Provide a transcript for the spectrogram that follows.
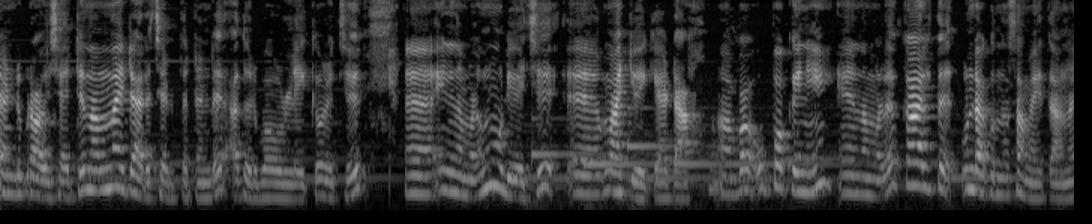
രണ്ട് പ്രാവശ്യമായിട്ട് നന്നായിട്ട് അരച്ചെടുത്തിട്ടുണ്ട്. അതൊരു ബൗളിലേക്ക് ഒഴിച്ച് ഇനി നമ്മൾ മൂടി വെച്ച് മാറ്റി വയ്ക്കുക കേട്ടോ അപ്പോൾ ഉപ്പൊക്കെ ഇനി നമ്മൾ കാലത്ത് ഉണ്ടാക്കുന്ന സമയത്താണ്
